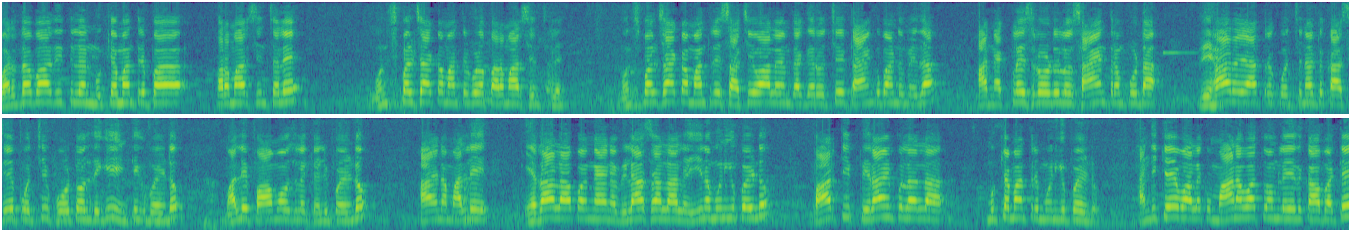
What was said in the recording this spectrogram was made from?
వరద బాధితులను ముఖ్యమంత్రి పరామర్శించలే మున్సిపల్ శాఖ మంత్రి కూడా పరామర్శించలే. మున్సిపల్ శాఖ మంత్రి సచివాలయం దగ్గర వచ్చి ట్యాంక్ బండ్ మీద ఆ నెక్లెస్ రోడ్డులో సాయంత్రం పూట విహారయాత్రకు వచ్చినట్టు కాసేపు వచ్చి ఫోటోలు దిగి ఇంటికి పోయిండు. మళ్ళీ ఫామ్ హౌస్లోకి వెళ్ళిపోయిండు. ఆయన మళ్ళీ యథాలాపంగా ఆయన విలాసాలలో ఈయన మునిగిపోయిండు. పార్టీ ఫిరాయింపులలో ముఖ్యమంత్రి మునిగిపోయిండు. అందుకే వాళ్ళకు మానవత్వం లేదు కాబట్టి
